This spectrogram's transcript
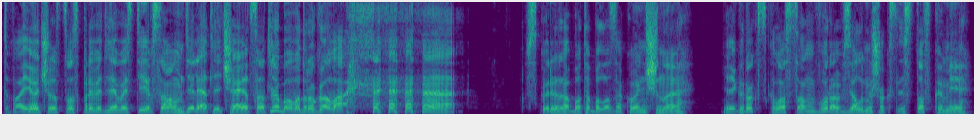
Твое чувство справедливости в самом деле отличается от любого другого. Вскоре работа была закончена. Игрок с классом вора взял мешок с листовками.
